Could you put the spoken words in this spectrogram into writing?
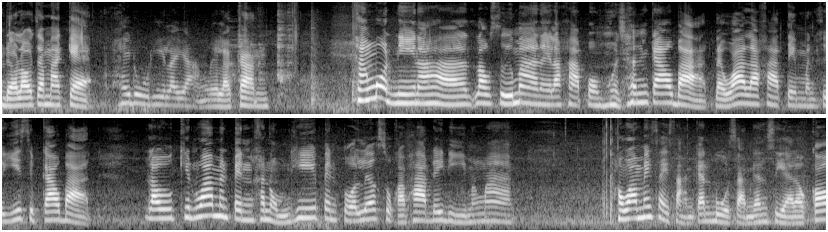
เดี๋ยวเราจะมาแกะให้ดูทีละอย่างเลยละกัน ทั้งหมดนี้นะคะ เราซื้อมาในราคาโปรโมชั่น 9 บาท แต่ว่าราคาเต็มมันคือ 29 บาท เราคิดว่ามันเป็นขนมที่เป็นตัวเลือกสุขภาพได้ดีมาก ๆ เพราะว่าไม่ใส่สารกันบูดสารกันเสียแล้วก็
